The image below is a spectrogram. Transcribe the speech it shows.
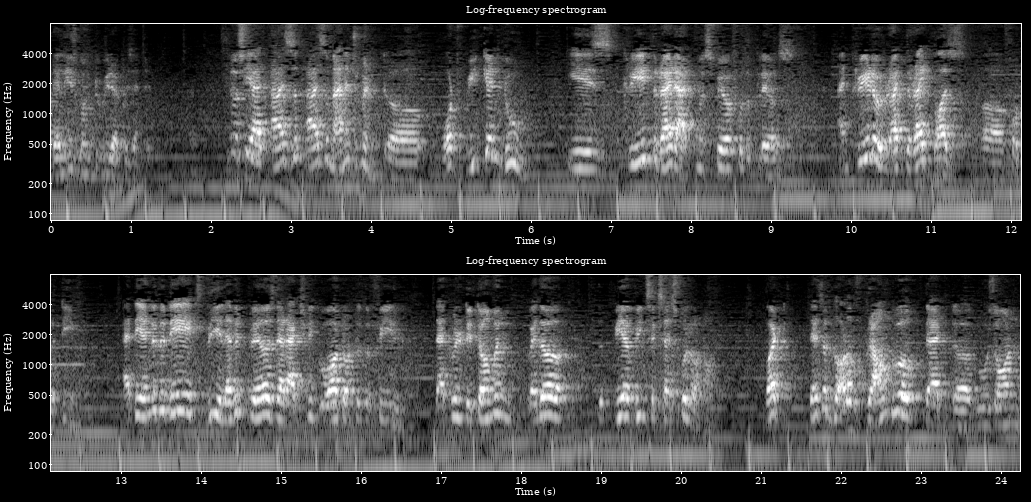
Delhi is going to be represented. You know, see, as as a management, what we can do is create the right atmosphere for the players and create a right, the right buzz uh, for the team. At the end of the day, it's the 11 players that actually go out onto the field that will determine whether we have been successful or not. But there's a lot of groundwork that uh, goes on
